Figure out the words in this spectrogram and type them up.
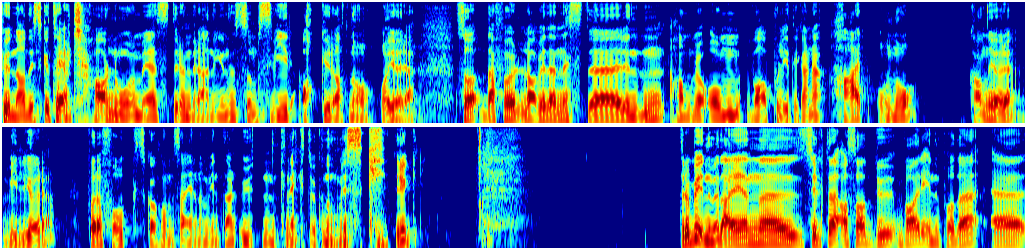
kunne ha diskutert, har noe med strømregningene som svir akkurat nå å gjøre. Så Derfor lar vi den neste runden handle om hva politikerne her og nå kan gjøre, vil gjøre, for at folk skal komme seg gjennom vinteren uten knekt økonomisk rygg. Til å begynne med deg igjen, eh, Sylte. Altså, du var inne på det. Eh,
